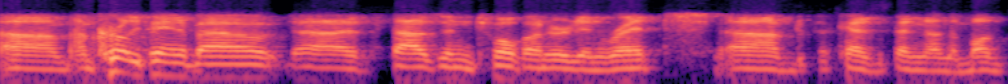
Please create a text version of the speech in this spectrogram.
um, I'm currently paying about uh, thousand, twelve hundred in rent, um, kind of depending on the month.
